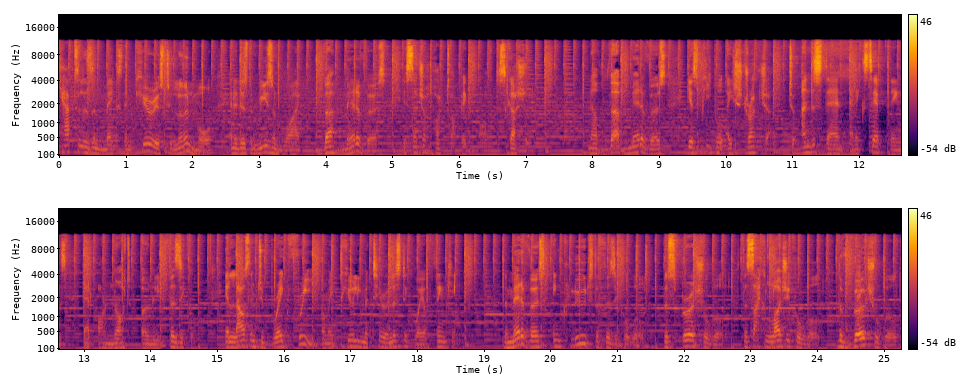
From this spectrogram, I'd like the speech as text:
Capitalism makes them curious to learn more, and it is the reason why the metaverse is such a hot topic of discussion. Now, the metaverse gives people a structure to understand and accept things that are not only physical. It allows them to break free from a purely materialistic way of thinking. The metaverse includes the physical world, the spiritual world, the psychological world, the virtual world,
